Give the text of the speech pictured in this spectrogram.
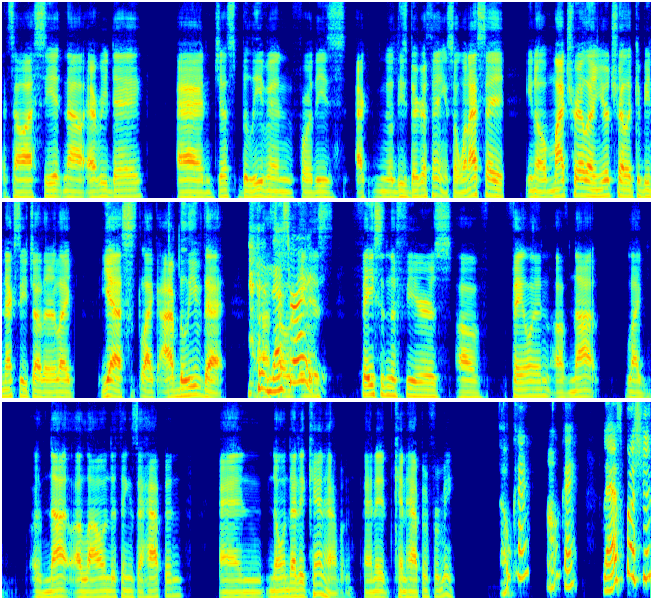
And so I see it now every day and just believing for these, you know, these bigger things. So when I say, you know, my trailer and your trailer could be next to each other, like, yes, like I believe that. Uh, That's so right. It is facing the fears of failing, of not like of not allowing the things to happen and knowing that it can happen and it can happen for me. Okay. Okay. Last question.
